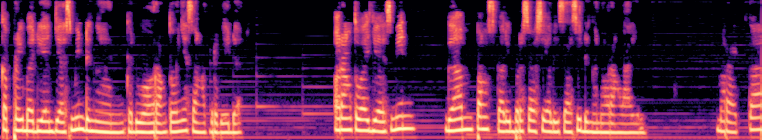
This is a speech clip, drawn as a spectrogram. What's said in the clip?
kepribadian Jasmine dengan kedua orang tuanya sangat berbeda. Orang tua Jasmine gampang sekali bersosialisasi dengan orang lain. Mereka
